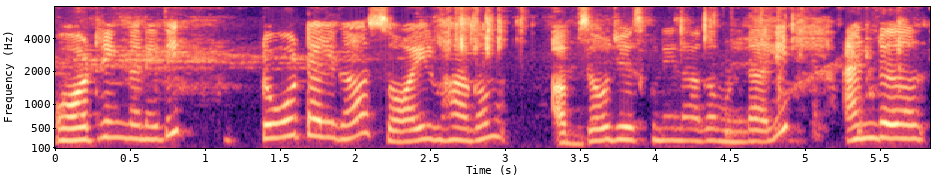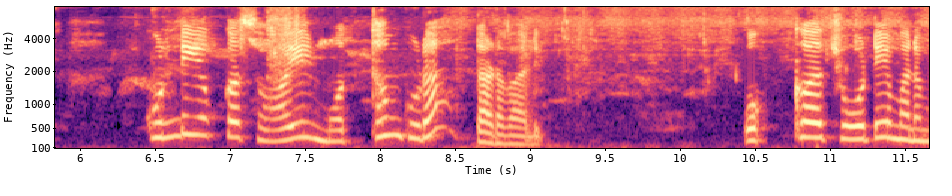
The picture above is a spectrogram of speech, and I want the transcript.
వాటరింగ్ అనేది టోటల్‌గా సాయిల్ భాగం అబ్జర్వ్ చేసుకునేలాగా ఉండాలి. అండ్ కుండీ యొక్క సాయిల్ మొత్తం కూడా తడవాలి. ఒక్క చోటే మనం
